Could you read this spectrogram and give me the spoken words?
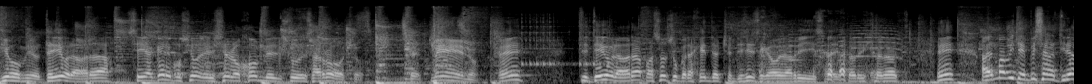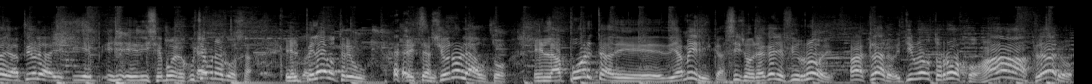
Dios mío, te digo la verdad. Sí, acá le pusieron el Sherlock Holmes de su desarrollo. Menos, ¿eh? Te, digo la verdad, pasó Superagente 86 se acabó de la risa. ¿eh? Además, viste, empiezan a tirar de la piola y, dice, bueno, escuchame una cosa. El pelado Trebuch estacionó el auto en la puerta de, América, sí, sobre la calle Roy. Ah, claro, y tiene un auto rojo. Ah, claro.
